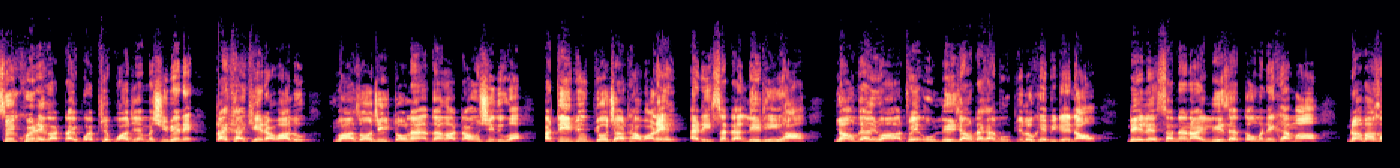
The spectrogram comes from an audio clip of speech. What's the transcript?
စစ်ခွေးတွေကတိုက်ပွဲဖြစ်ပွားခြင်းမရှိဘဲနဲ့တိုက်ခိုက်ခဲ့တာပါလို့ရွာစော်ကြီးတော်လန်အတန်ကတောင်ရှိသူကအတီးပြုတ်ပြောကြားထားပါတယ်အဲ့ဒီစက်တက်လေးထီးဟာညောင်ကန်ရွာအတွင်းကိုလေကြောင်းတိုက်ခိုက်မှုပြုလုပ်ခဲ့ပြီးတဲ့နောက်နေ့လယ်12နာရီ43မိနစ်ခန့်မှာနမခ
